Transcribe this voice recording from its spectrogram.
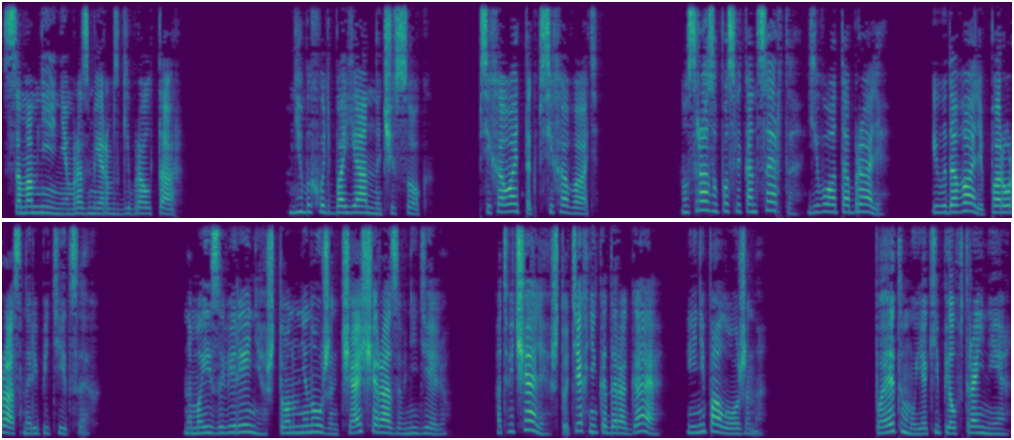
с самомнением размером с Гибралтар. Мне бы хоть баян на часок. Психовать так психовать. Но сразу после концерта его отобрали и выдавали пару раз на репетициях. На мои заверения, что он мне нужен чаще раза в неделю, отвечали, что техника дорогая и не положена. Поэтому я кипел втройне.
